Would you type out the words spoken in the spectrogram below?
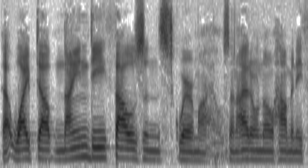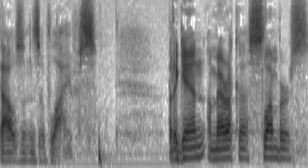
that wiped out 90,000 square miles, and I don't know how many thousands of lives. But again, America slumbers,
